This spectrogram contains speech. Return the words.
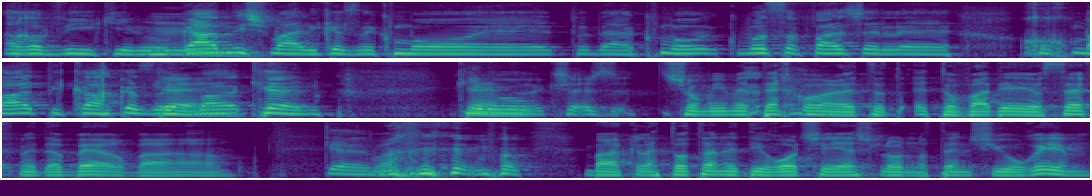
ערבי, כאילו, Mm. גם נשמע לי כזה כמו, אה, אתה יודע, כמו, כמו שפה של אה, חוכמה עתיקה כזה, כן. מה, כן. כן, כאילו, זה כש- שומעים את איך קוראים לו, את- עובדיה יוסף מדבר ב- כן, בהקלטות הנדירות שיש לו, נותן שיעורים.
